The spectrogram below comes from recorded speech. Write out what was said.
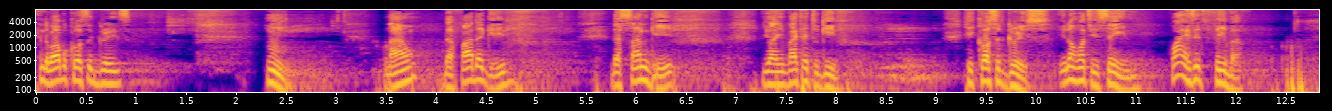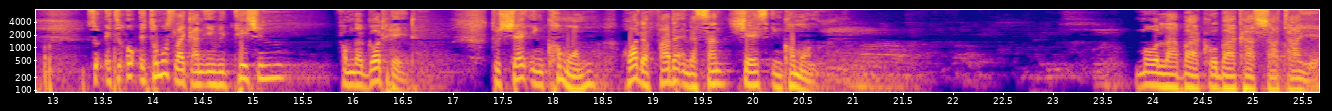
And the Bible calls it grace. Hmm. Now, the Father gave, the Son gave, you are invited to give. He calls it grace. You know what he's saying? Why is it favor? So it's, it's almost like an invitation from the Godhead to share in common what the Father and the Son shares in common. Molabakobaka sataye.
